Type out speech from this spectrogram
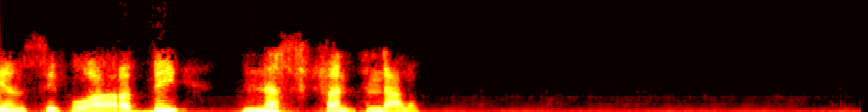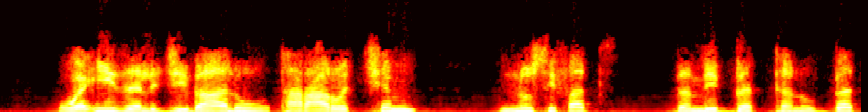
የንሲፉሃ ረቢ ነስፈን እንዳለው ወኢዘል ጂባሉ ተራሮችም ኑሲፈት በሚበተኑበት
